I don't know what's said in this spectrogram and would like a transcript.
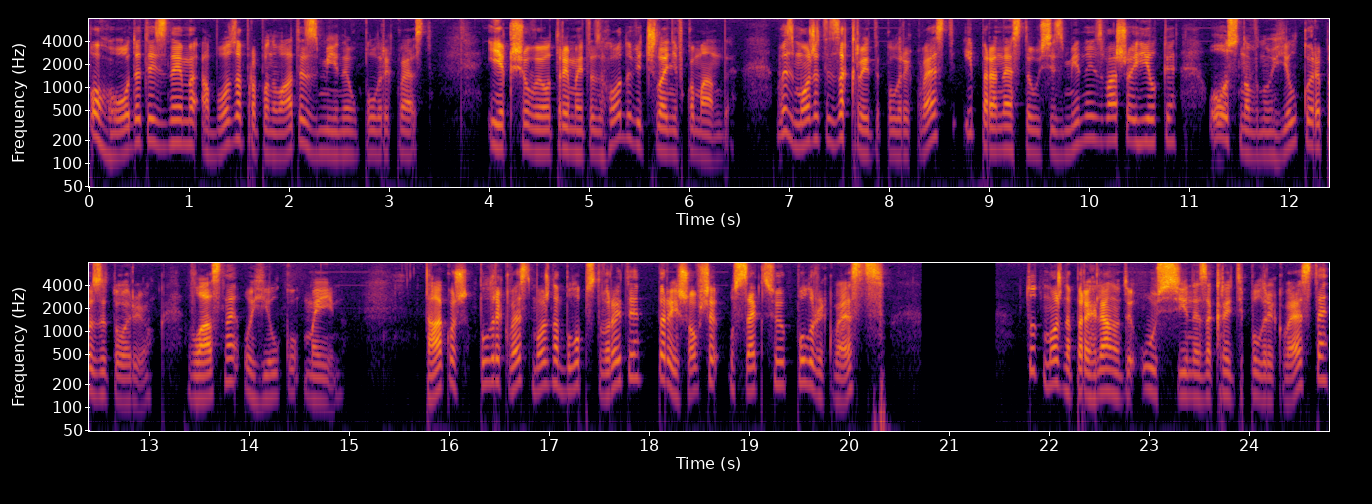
погодитись з ними або запропонувати зміни у pull request. І якщо ви отримаєте згоду від членів команди, ви зможете закрити pull request і перенести усі зміни із вашої гілки у основну гілку репозиторію, власне, у гілку main. Також pull request можна було б створити, перейшовши у секцію Pull Requests. Тут можна переглянути усі незакриті pull реквести,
